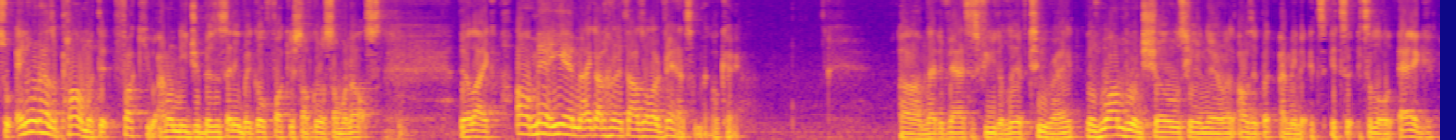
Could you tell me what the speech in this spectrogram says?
So anyone has a problem with it, fuck you. I don't need your business anyway. Go fuck yourself. Go to someone else. They're like, oh man, yeah, man, I got a hundred thousand dollar advance. I'm like, okay. Um, that advance is for you to live too, right? Goes, well, I'm doing shows here and there. I was like, but I mean, it's it's a, it's a little egg,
